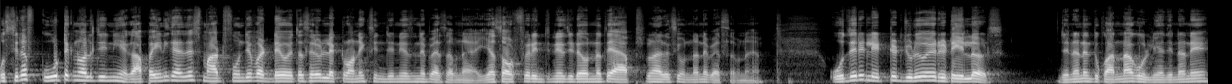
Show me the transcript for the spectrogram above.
ਉਹ ਸਿਰਫ ਕੋ ਟੈਕਨੋਲੋਜੀ ਨਹੀਂ ਹੈਗਾ। ਆਪਾਂ ਇਹ ਨਹੀਂ ਕਹਿੰਦੇ ਸਮਾਰਟਫੋਨ ਜੇ ਵੱਡੇ ਹੋਏ ਤਾਂ ਸਿਰਫ ਇਲੈਕਟ੍ਰੋਨਿਕਸ ਇੰਜੀਨੀਅਰਸ ਨੇ ਪੈਸਾ ਬਣਾਇਆ ਜਾਂ ਸੌਫਟਵੇਅਰ ਇੰਜੀਨੀਅਰ ਜਿਹੜੇ ਉਹਨਾਂ ਤੇ ਐਪਸ ਬਣਾ ਰਹੇ ਸੀ ਉਹਨਾਂ ਨੇ ਪੈਸਾ ਬਣਾਇਆ। ਉਹਦੇ ਰਿਲੇਟਡ ਜੁੜੇ ਹੋਏ ਰਿਟੇਲਰਸ ਜਿਨ੍ਹਾਂ ਨੇ ਦੁਕਾਨਾਂ ਖੋਲੀਆਂ ਜਿਨ੍ਹਾਂ ਨੇ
